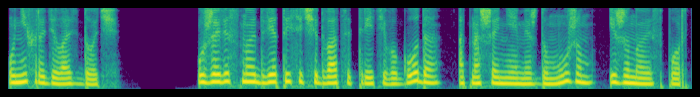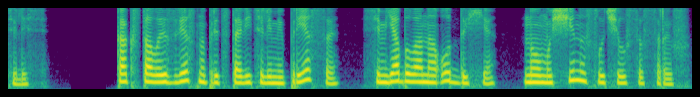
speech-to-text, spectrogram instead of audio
у них родилась дочь. Уже весной 2023 года отношения между мужем и женой испортились. Как стало известно представителями прессы, семья была на отдыхе, но у мужчины случился срыв.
